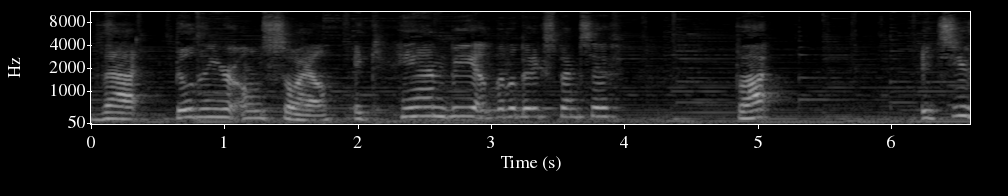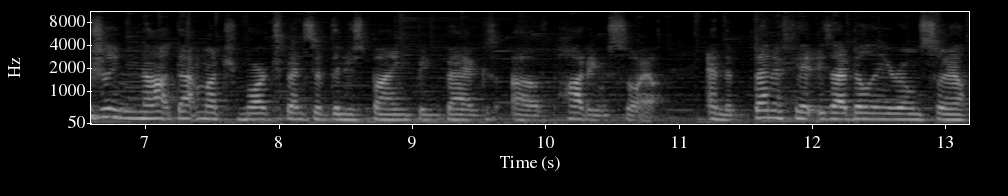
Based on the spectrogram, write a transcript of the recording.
that building your own soil, it can be a little bit expensive, but it's usually not that much more expensive than just buying big bags of potting soil. And the benefit is that building your own soil,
